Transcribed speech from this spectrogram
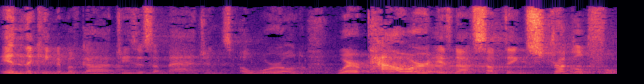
in the kingdom of God, Jesus imagines a world where power is not something struggled for,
